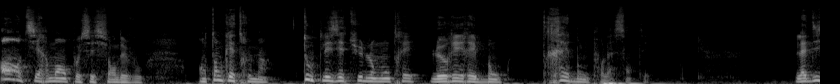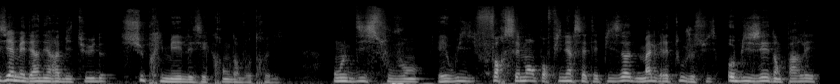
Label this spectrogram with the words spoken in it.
entièrement possession de vous. En tant qu'être humain, toutes les études l'ont montré, le rire est bon, très bon pour la santé. La dixième et dernière habitude, supprimez les écrans dans votre lit. On le dit souvent, et oui, forcément, pour finir cet épisode, malgré tout, je suis obligé d'en parler.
